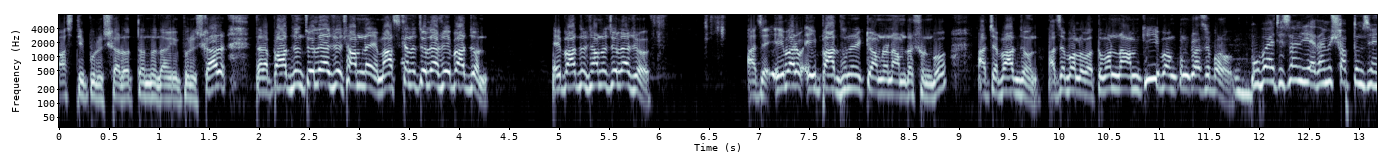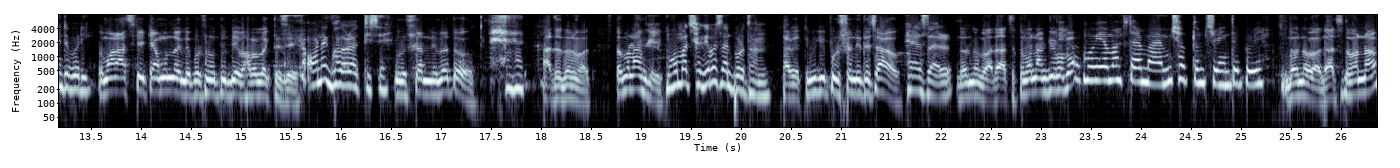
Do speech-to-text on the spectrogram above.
পাঁচটি পুরস্কার, অত্যন্ত দামি পুরস্কার। তারা পাঁচজন চলে আসবে সামনে, মাঝখানে চলে আসবে পাঁচজন। এই পাঁচজন সামনে চলে আসো। আচ্ছা এবার এই পাঁচজনের একটু আমরা নামটা শুনব। আচ্ছা পাঁচজন আচ্ছা বলো তোমার নাম কি এবং কোন ক্লাসে পড়ো? উপায় হাসান রিয়াদ আমি সপ্তম শ্রেণীতে পড়ি। তোমার আজকে কেমন লাগল? প্রশ্ন উত্তর দিয়ে ভালো লাগতেছে? অনেক ভালো লাগতেছে। পুরস্কার নেবে তো? আচ্ছা ধন্যবাদ। তোমার নাম কি? মোহাম্মদ সাকিব হাসান প্রধান। হবে তুমি কি পুরস্কার নিতে চাও? হ্যাঁ স্যার। ধন্যবাদ। আচ্ছা তোমার নাম কি বাবা? মরিয়াম আক্তার মা আমি সপ্তম শ্রেণীতে পড়ি। ধন্যবাদ। আচ্ছা তোমার নাম?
